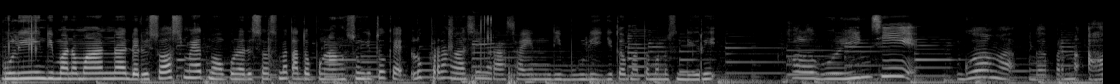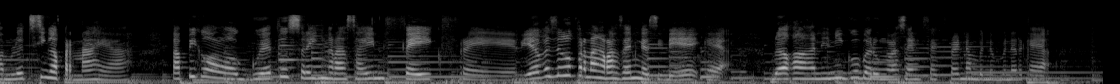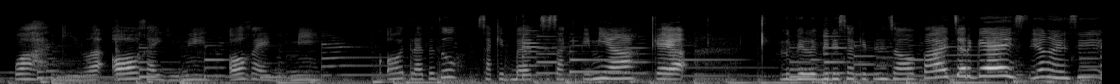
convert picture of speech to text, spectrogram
bullying di mana-mana dari sosmed maupun dari sosmed ataupun langsung gitu. Kayak lu pernah gak sih ngerasain dibully gitu sama temen lu sendiri? Kalau bullying sih gue nggak nggak pernah alhamdulillah sih nggak pernah ya tapi kalau gue tuh sering ngerasain fake friend. Ya pasti lu pernah ngerasain gak sih dek kayak belakangan ini gue baru ngerasain fake friend yang bener-bener kayak wah gila. Oh kayak gini. Oh kayak gini. Oh ternyata tuh sakit banget sesakit ini ya. Kayak lebih-lebih disakitin sama pacar guys. Ya gak sih?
